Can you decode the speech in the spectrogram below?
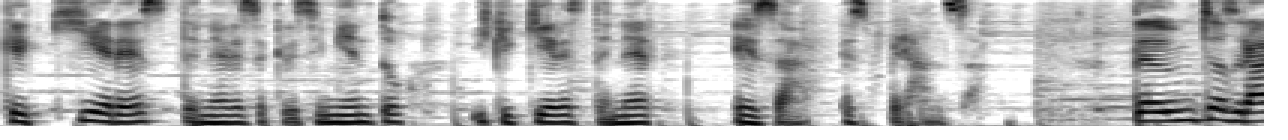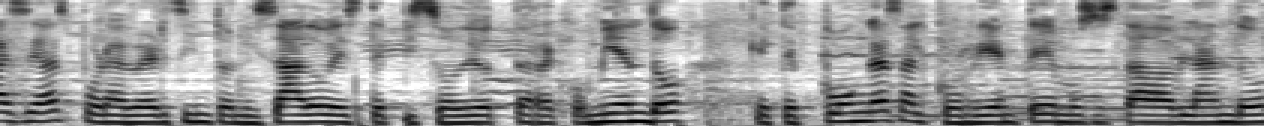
que quieres tener ese crecimiento y que quieres tener esa esperanza. Te doy muchas gracias por haber sintonizado este episodio. Te recomiendo que te pongas al corriente. Hemos estado hablando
